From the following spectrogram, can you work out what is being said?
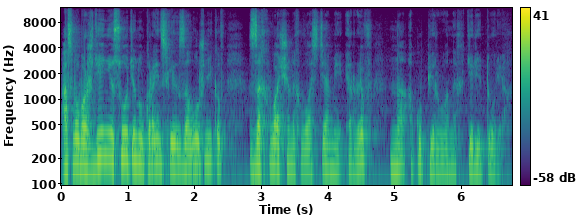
Освобождение сотен украинских заложников, захваченных властями РФ на оккупированных территориях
